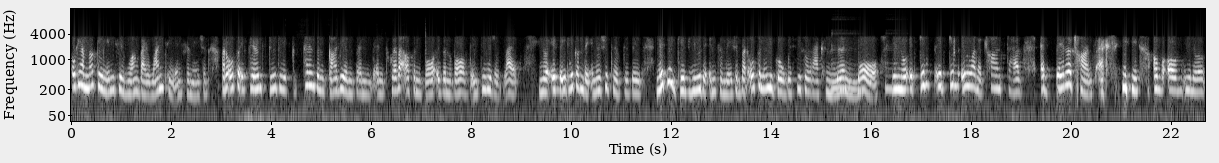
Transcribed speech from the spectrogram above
okay, I'm not doing anything wrong by wanting information. But also if parents do the, parents and guardians and, and whoever else involved, is involved in teenagers' lives, you know, if they take on the initiative to say, let me give you the information, but also let me go with you so that I can mm. learn more. Mm. You know, it gives it gives everyone a chance to have a better chance actually of of you know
